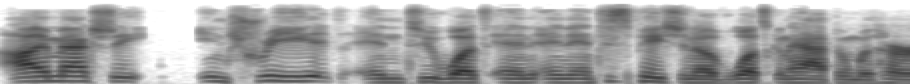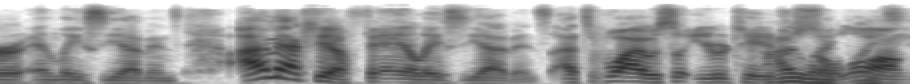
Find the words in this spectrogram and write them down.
I'm actually intrigued into what's in, in anticipation of what's going to happen with her and Lacey Evans. I'm actually a fan of Lacey Evans. That's why I was so irritated for I so long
